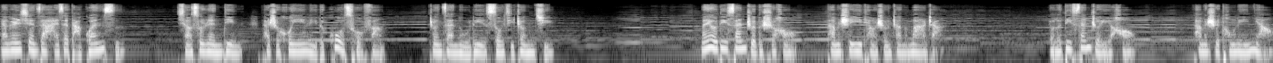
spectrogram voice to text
两个人现在还在打官司，小苏认定他是婚姻里的过错方，正在努力搜集证据。没有第三者的时候，他们是一条绳上的蚂蚱；有了第三者以后，他们是同林鸟。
